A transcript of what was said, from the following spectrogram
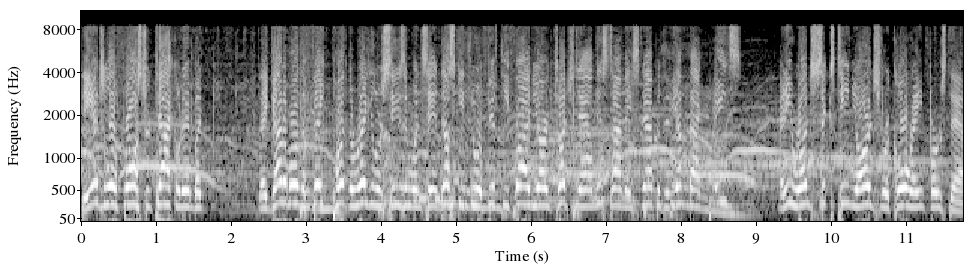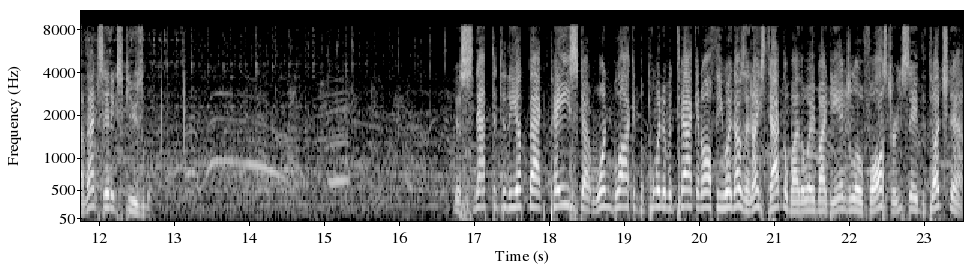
D'Angelo Foster tackled him, but they got him on the fake punt in the regular season when Sandusky threw a 55 yard touchdown. This time they snap it to the up back Pace, and he runs 16 yards for a Colerain first down. That's inexcusable. Just snapped it to the up back pace, got one block at the point of attack, and off he went. That was a nice tackle, by the way, by D'Angelo Foster. He saved the touchdown.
